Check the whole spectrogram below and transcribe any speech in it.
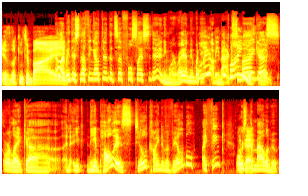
is looking to buy? No, I mean, there's nothing out there that's a full size sedan anymore, right? I mean, what Why are a people buying Maxima, this I guess, or like uh, an, you, the Impala is still kind of available, I think, or is it the Malibu?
